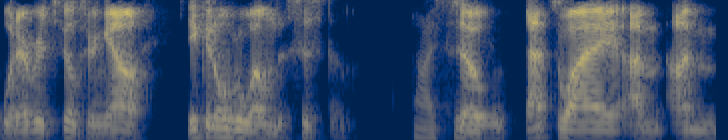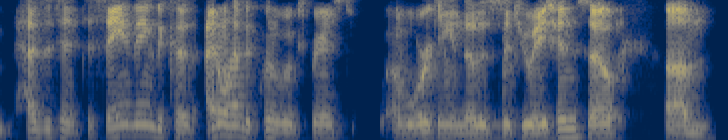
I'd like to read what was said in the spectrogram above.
whatever it's filtering out, it can overwhelm the system. I see. So that's why I'm I'm hesitant to say anything because I don't have the clinical experience of working in those situations. So um,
